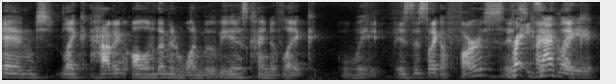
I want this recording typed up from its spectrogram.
and like having all of them in one movie is kind of like wait is this like a farce? It's Right, kind of exactly. like-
